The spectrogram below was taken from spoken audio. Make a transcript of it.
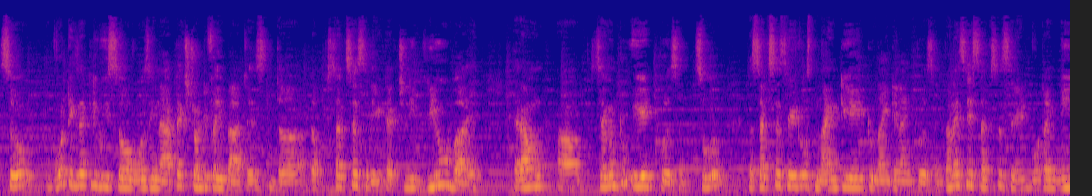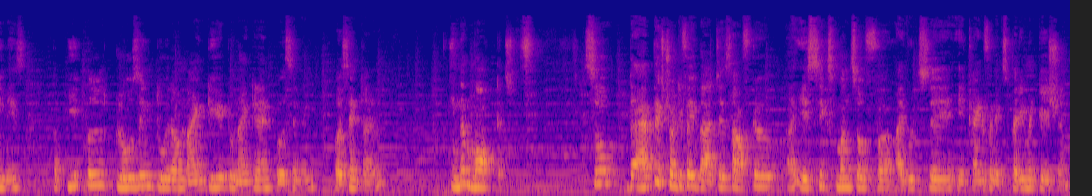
so what exactly we saw was in Apex 25 batches, the, the success rate actually grew by around uh, 7 to 8%. So the success rate was 98 to 99%. When I say success rate, what I mean is the people closing to around 98 to 99% in percentile in the mock tests. So the Apex 25 batches after uh, a six months of, uh, I would say, a kind of an experimentation,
